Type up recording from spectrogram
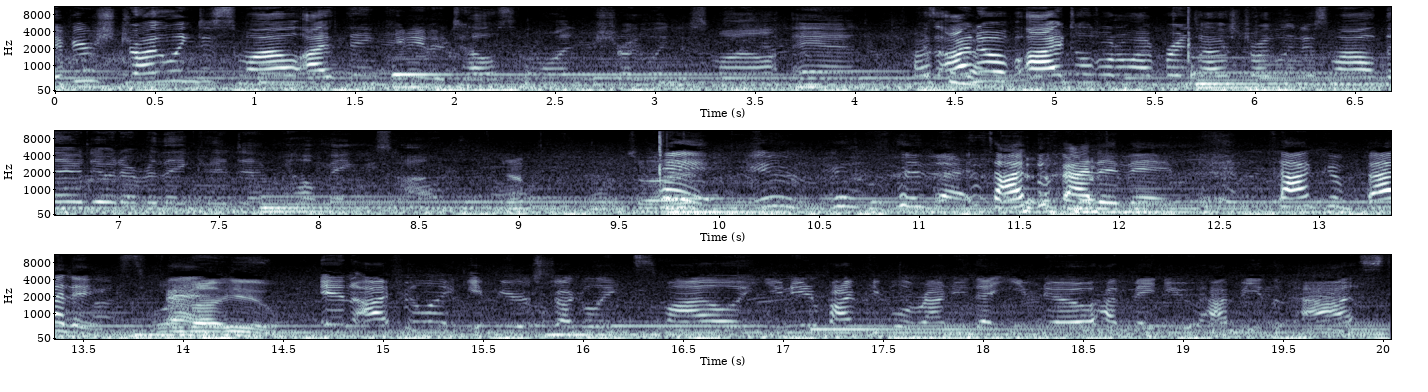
if you're struggling to smile, I think you need to tell someone you're struggling to smile. And because I know if I told one of my friends I was struggling to smile, they would do whatever they could to help make me smile. Yep. That's right. Hey, you, you that. Talk about it, babe. Talk about it. What about you? And I feel like if you're struggling smile, you need to find people around you that you know have made you happy in the past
